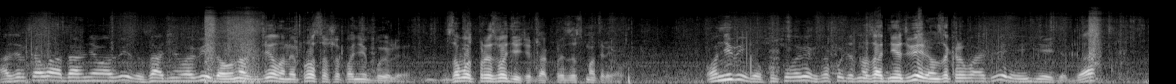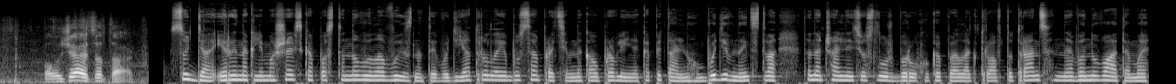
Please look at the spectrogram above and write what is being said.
а зеркала дальнего вида, заднего вида у нас сделаны просто, чтобы они были. Завод-производитель так предусмотрел. Он не видел, что человек заходит на задние двери, он закрывает двери и едет, да? Получается так. Суддя Ірина Клімашевська постановила визнати водія тролейбуса, працівника управління капітального будівництва та начальницю служби руху КП «Електроавтотранс» невинуватими.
